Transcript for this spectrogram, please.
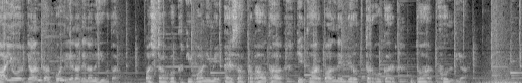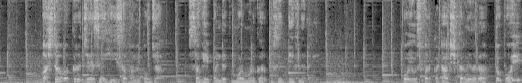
आयु और ज्ञान का कोई लेना देना नहीं होता। अष्टावक्र की वाणी में ऐसा प्रभाव था कि द्वारपाल ने निरुत्तर होकर द्वार खोल दिया। अष्टावक्र जैसे ही सभा में पहुँचा, सभी पंडित मुड़ मुड़कर उसे देखने लगे। कोई उस पर कटाक्ष करने लगा तो कोई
